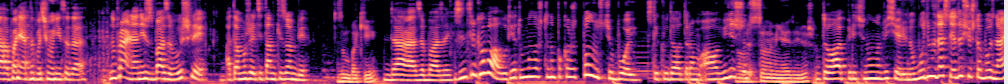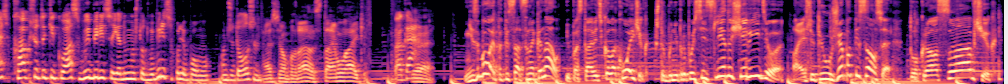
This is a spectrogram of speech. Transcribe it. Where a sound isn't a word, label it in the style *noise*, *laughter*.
А, понятно, почему не туда. Ну правильно, они же с базы вышли, а там уже эти танки-зомби. Зомбаки. Да, за базой. Заинтриговал. Вот я думала, что нам покажут полностью бой с ликвидатором. А видишь, Он сцену меняет, видишь? да, перетянул на две серии. Но будем ждать следующую, чтобы узнать, как все-таки квас выберется. Я думаю, что он выберется по-любому. Он же должен. А если вам понравилось, ставим лайки. Пока. Э. Не забывай подписаться на канал и поставить колокольчик, чтобы не пропустить следующее видео. А если ты уже подписался, то красавчик!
